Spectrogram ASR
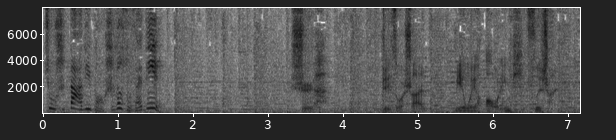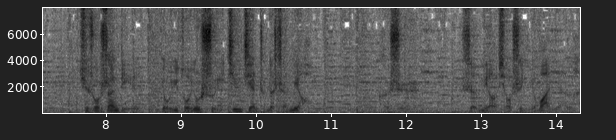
就是大地宝石的所在地？”“是啊，这座山名为奥林匹斯山。”据说山顶有一座由水晶建成的神庙，可是神庙消失一万年了。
